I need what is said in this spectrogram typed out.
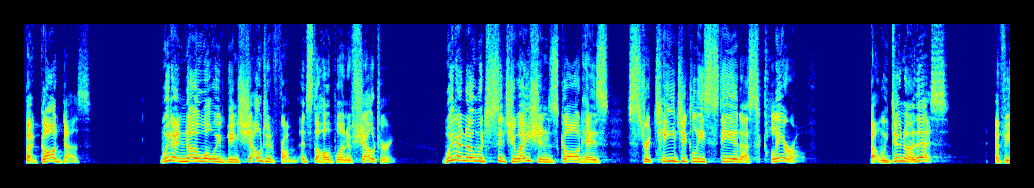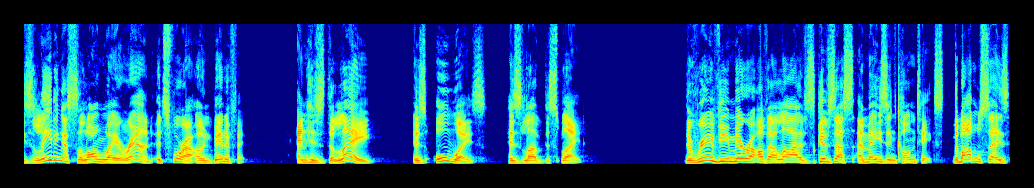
But God does. We don't know what we've been sheltered from. It's the whole point of sheltering. We don't know which situations God has strategically steered us clear of. But we do know this if He's leading us the long way around, it's for our own benefit. And His delay is always His love displayed. The rearview mirror of our lives gives us amazing context. The Bible says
